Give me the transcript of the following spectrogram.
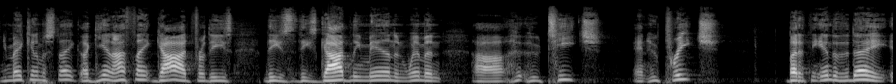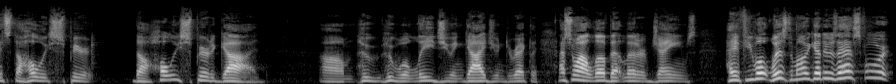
You're making a mistake. Again, I thank God for these, these, these godly men and women uh, who, who teach and who preach. But at the end of the day, it's the Holy Spirit the Holy Spirit of God um, who, who will lead you and guide you and directly. That's why I love that letter of James. Hey, if you want wisdom, all you got to do is ask for it.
